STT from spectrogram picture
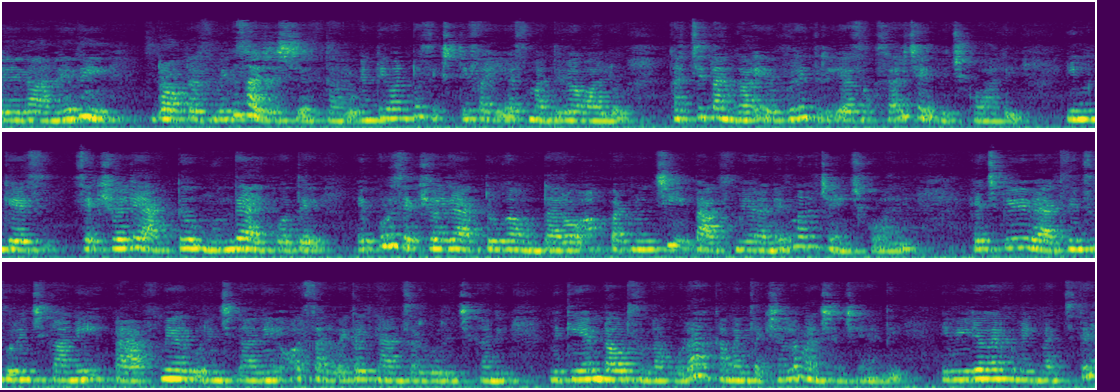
లేదా అనేది డాక్టర్స్ మీకు సజెస్ట్ చేస్తారు. Twenty one to sixty five years మధ్యలో వాళ్ళు ఖచ్చితంగా ఎవ్రీ త్రీ ఇయర్స్ ఒకసారి చేయించుకోవాలి. ఇన్ కేస్ సెక్షువల్లీ యాక్టివ్ ముందే అయిపోతే ఎప్పుడు సెక్షువల్ యాక్టివ్గా ఉంటారో అప్పటి నుంచి ప్యాప్స్మియర్ అనేది మనం చేయించుకోవాలి. హెచ్పివి వ్యాక్సిన్స్ గురించి కానీ ప్యాప్స్మియర్ గురించి కానీ ఆర్ సర్వైకల్ క్యాన్సర్ గురించి కానీ మీకు ఏం డౌట్స్ ఉన్నా కూడా కమెంట్ సెక్షన్లో మెన్షన్ చేయండి. ఈ వీడియో కనుక మీకు నచ్చితే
